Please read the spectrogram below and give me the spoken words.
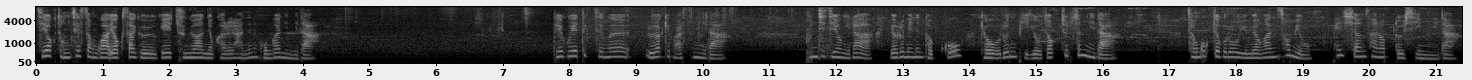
지역 정체성과 역사 교육에 중요한 역할을 하는 공간입니다. 대구의 특징을 요약해 보았습니다. 분지 지형이라 여름에는 덥고 겨울은 비교적 춥습니다. 전국적으로 유명한 섬유, 패션 산업 도시입니다.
